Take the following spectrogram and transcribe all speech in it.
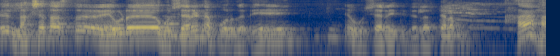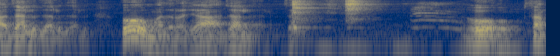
हे लक्षात असतं एवढं हुशार आहे ना पोरग ते. हे. हुशार आहे ते त्याला त्याला हा हा झालं झालं झालं. हो माझा राजा हा, झालं झालं झालं. हो हो सांग.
